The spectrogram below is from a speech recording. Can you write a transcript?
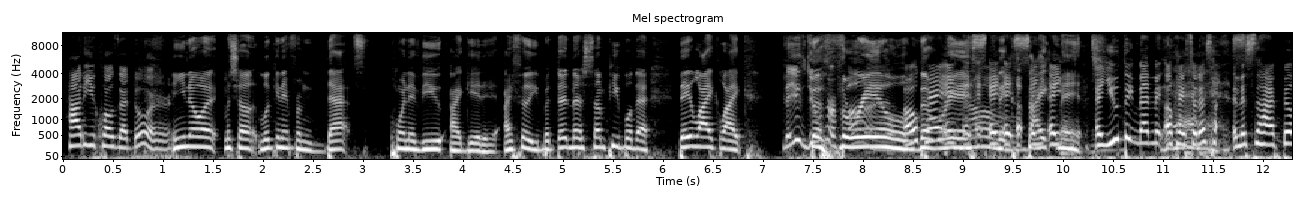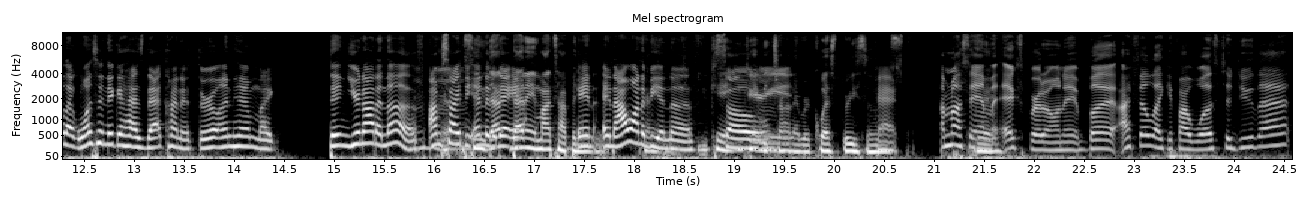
how do you close that door? And you know what, Michelle, looking at it from that point of view, I get it. I feel you. But then there's some people that they like like they just do the it for fun. thrill, the Okay, risk, and, and- the and- and- excitement. and- and you think that nigga, okay, so that's and this is how I feel like once a nigga has that kind of thrill in him, like then you're not enough. I'm mm-hmm. sorry. At the See, end of that, the day, that ain't my type of and nigga. and I want to be enough. You can't, so you can't be trying to request threesomes. Facts. I'm not saying I'm an expert on it, but I feel like if I was to do that,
